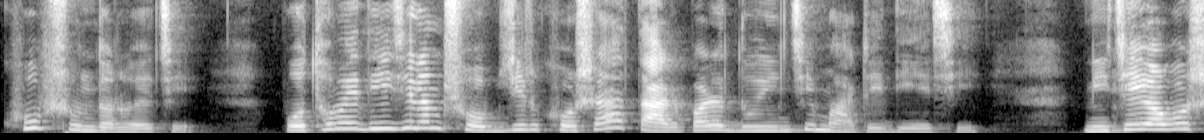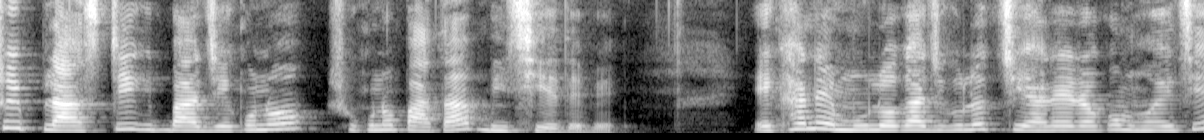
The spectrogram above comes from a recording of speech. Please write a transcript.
খুব সুন্দর হয়েছে। প্রথমে দিয়েছিলাম সবজির খোসা, তারপরে দুই ইঞ্চি মাটি দিয়েছি। নিচেই অবশ্যই প্লাস্টিক বা যে কোনো শুকনো পাতা বিছিয়ে দেবে। এখানে মূলো গাছগুলো চেয়ারে এরকম হয়েছে,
